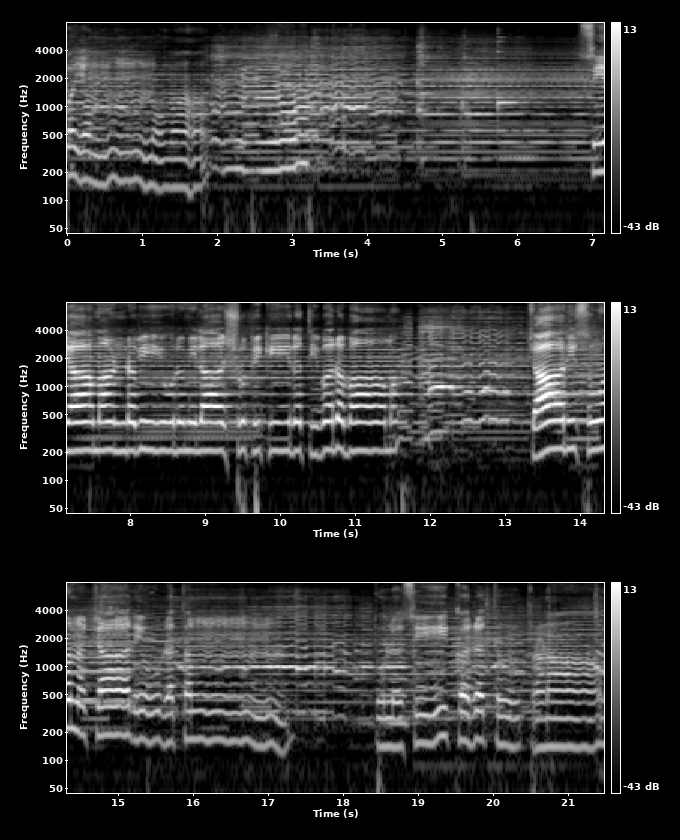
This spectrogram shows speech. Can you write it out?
वयं सिया माण्डवी उर्मिला श्रुतिकीरतिवरवाम चारि सुवन चारि रतन तुलसी करत प्रणाम।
